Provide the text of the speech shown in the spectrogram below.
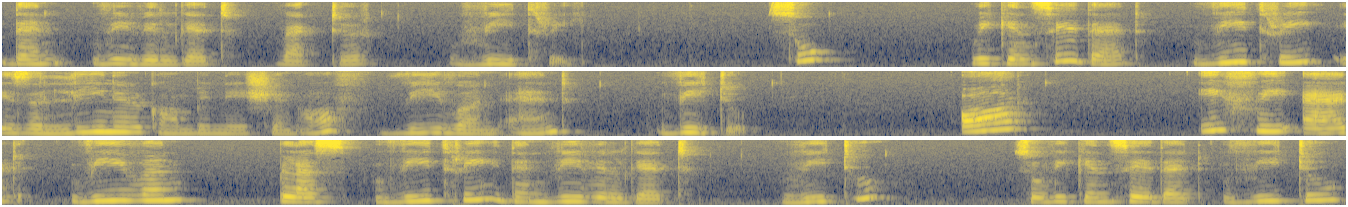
then we will get vector v3 so we can say that V3 is a linear combination of V1 and V2. Or if we add V1 plus V3 then we will get V2. So we can say that V2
